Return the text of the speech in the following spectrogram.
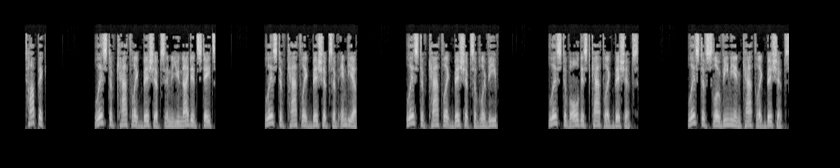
Topic. List of Catholic bishops in the United States. List of Catholic bishops of India. List of Catholic bishops of Lviv. List of oldest Catholic bishops. List of Slovenian Catholic bishops.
